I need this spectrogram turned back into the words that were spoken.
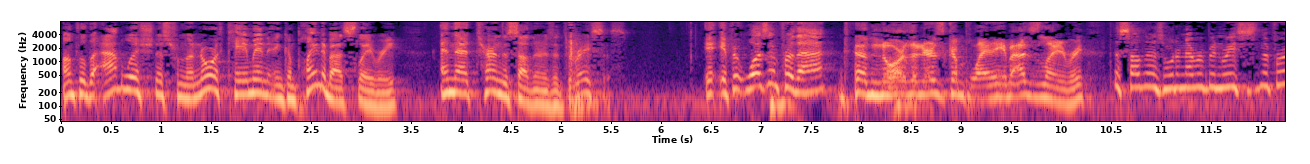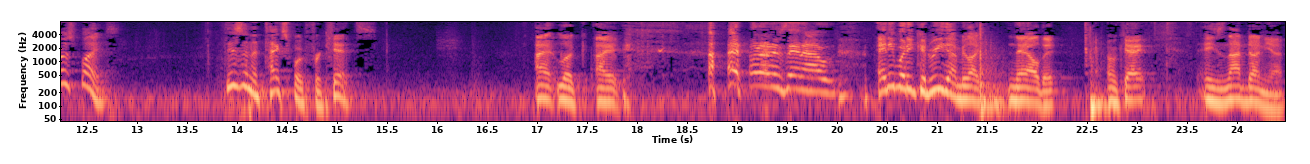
until the abolitionists from the North came in and complained about slavery, and that turned the Southerners into racists. If it wasn't for that, the Northerners complaining about slavery, the Southerners would have never been racist in the first place. This isn't a textbook for kids. I look, I I don't understand how anybody could read that and be like, nailed it. Okay? He's not done yet.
